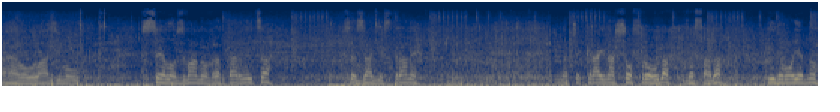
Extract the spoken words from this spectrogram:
Evo ulazimo u selo zvano Vratarnica sa zadnje strane. Inače kraj naš off-roada za sada. Idemo jednu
